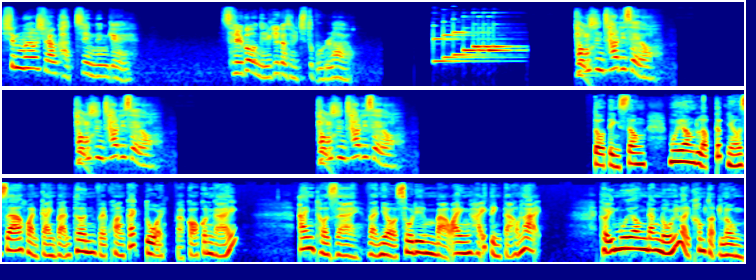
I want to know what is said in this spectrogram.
신무영 씨랑 같이 있는 게 즐거운 일기가 될지도 몰라요. 정신 차리세요. 정신 차리세요. 정신 차리세요. Tô tình xong, Muyong lập tức nhớ ra hoàn cảnh bản thân về khoảng cách tuổi và có con gái. Anh thở dài và nhờ Sodim bảo anh hãy tỉnh táo lại. Thấy Muyong đang nói lời không thật lòng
